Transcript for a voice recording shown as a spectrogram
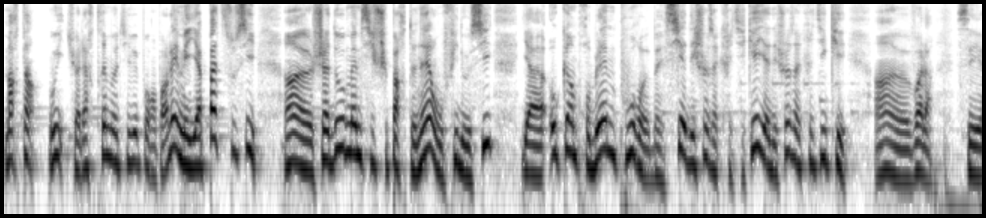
Martin, oui, tu as l'air très motivé pour en parler, mais il n'y a pas de souci. hein. Euh, Shadow, même si je suis partenaire, ou feed aussi, il n'y a aucun problème pour, euh, ben, s'il y a des choses à critiquer, il y a des choses à critiquer. hein. Euh, voilà, c'est,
